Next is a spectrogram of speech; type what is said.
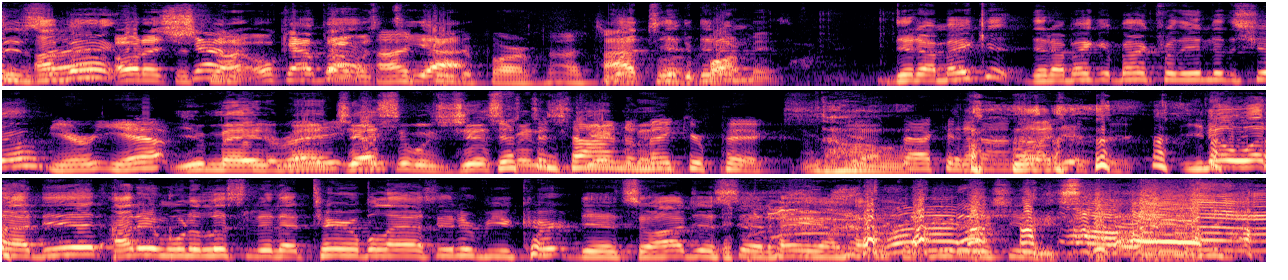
this- Oh, that's It's Shannon. not- Okay, I I thought it was IT Ti. department. IT IT department. Department. Did I make it? Did I make it back for the end of the show? You're yeah. You made You're it, man. ready? Jesse was just just in finished time to giggling. make your picks. No. Back in time to I make your did, picks. you know what I did? I didn't want to listen to that terrible ass interview Kurt did, so I just said, "Hey, I'm having computer issues."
